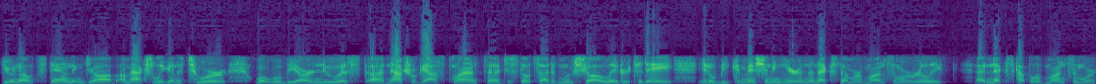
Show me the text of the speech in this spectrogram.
do an outstanding job. I'm actually going to tour what will be our newest uh, natural gas plant uh, just outside of Moose Jaw later today. It'll be commissioning here in the next number of months, and we're really uh, next couple of months, and we're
